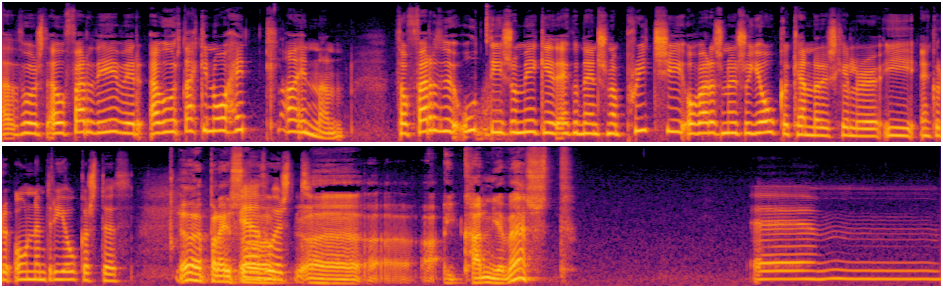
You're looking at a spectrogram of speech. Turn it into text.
þú veist, ef þú ferði yfir ef þú ert ekki nóg heill að innan þá ferðu út í svo mikið einhvern veginn svona preachy og verður svona eins og jógakennari skilur í einhverju ónefndri jógastöð eða bara eins og veist. uh, uh, í Kanye West um,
